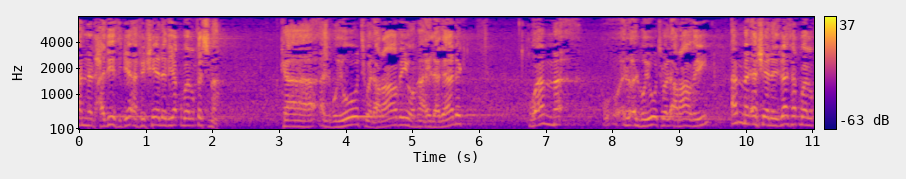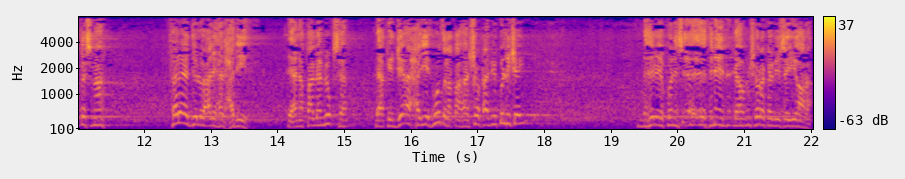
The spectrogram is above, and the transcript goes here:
أن الحديث جاء في الشيء الذي يقبل القسمة كالبيوت والأراضي وما إلى ذلك. وأما البيوت والأراضي أما الأشياء التي لا تقبل القسمة فلا يدل عليها الحديث لأنه قال لم يقسم لكن جاء حديث مطلقة الشفعة في كل شيء. مثل يكون اثنين لهم شركاء في سيارة.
